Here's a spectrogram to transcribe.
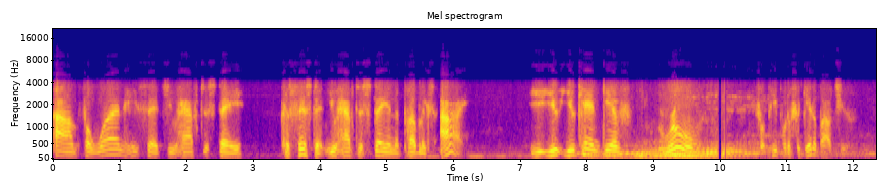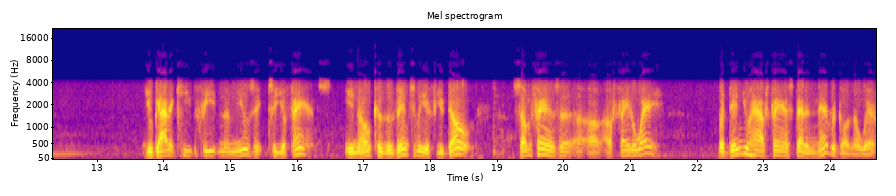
Um, for one, he said you have to stay consistent. You have to stay in the public's eye. You you you can't give room for people to forget about you. You got to keep feeding the music to your fans. You know, because eventually, if you don't, some fans are, are, are fade away. But then you have fans that are never go nowhere.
